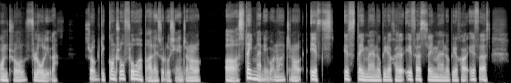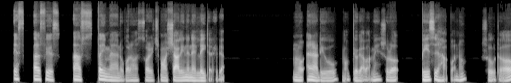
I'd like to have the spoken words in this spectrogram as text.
control flow လေးပါဆိုတော့ဒီ control flow ကဘာလဲဆိုလို့ရှိရင်ကျွန်တော်တို့ အာ statement တွေပေါ့နော်ကျွန်တော်တို့ if if statement လို့ပြီးတဲ့ခါကျ if else statement လို့ပြီးတဲ့ခါ if else if else is as statement လို့ပေါ့နော် sorry ကျွန်တော်ရှာလေးနည်းနည်း late တယ်ဗျ။ဟိုအဲ့ဒါလေးကိုပြောပြပါမယ်ဆိုတော့ basic ဟာပေါ့နော်ဆိုတော့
